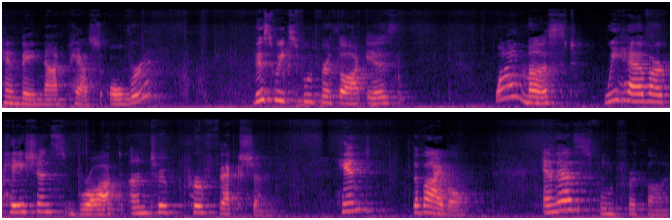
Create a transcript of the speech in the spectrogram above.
can they not pass over it? This week's food for thought is why must we have our patience brought unto perfection? Hint the Bible. And that's food for thought.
